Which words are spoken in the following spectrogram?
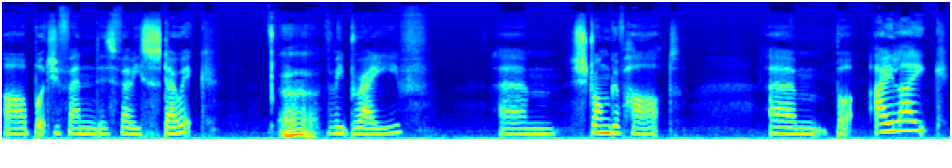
our butcher friend is very stoic, Ah. very brave, um, strong of heart. Um, but I like,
